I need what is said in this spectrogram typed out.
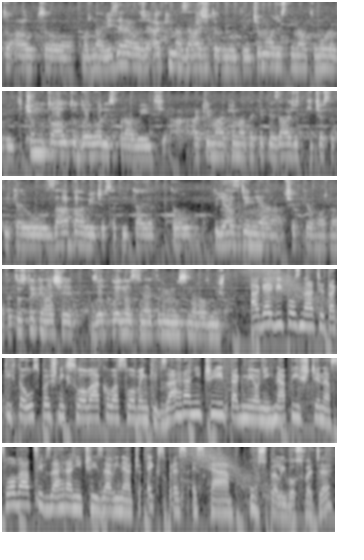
to auto možno vyzerá, ale že aký má zážitok vnútri, čo môže s tým autom urobiť, čo mu to auto dovolí spraviť, aké má, aké má také tie zážitky, čo sa týkajú zábavy, čo sa týka toho jazdenia, všetkého možného. Tak to sú také naše zodpovednosti, na ktorými musíme rozmýšľať. Ak aj vy poznáte takýchto úspešných Slovákov a Slovenky v zahraničí, tak mi o nich napíšte na Slováci v zahraničí zavináč Express.sk. Úspeli vo svete?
